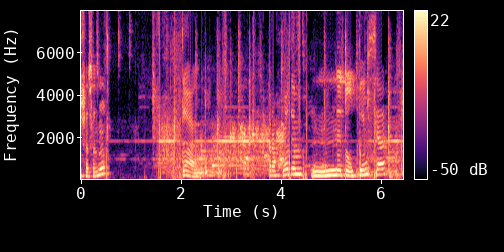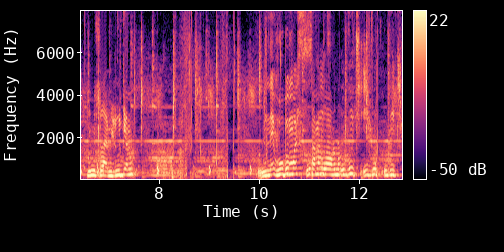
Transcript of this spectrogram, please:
Сейчас одну. Так. Проходим, не толпимся, не мішаємо людям. Не губимось, саме головне. Ідіть, ідіть, ідіть.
